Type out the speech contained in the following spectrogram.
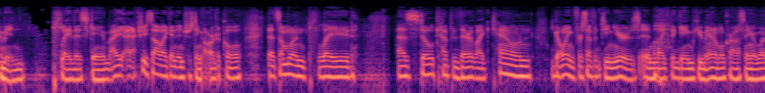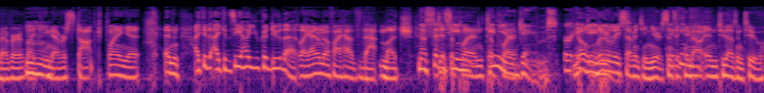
I mean, play this game. I, I actually saw like an interesting article that someone played has still kept their like town going for 17 years in like the GameCube Animal Crossing or whatever. Like he mm-hmm. never stopped playing it. And I could I could see how you could do that. Like I don't know if I have that much now, seventeen discipline to in play. games or No, literally years. 17 years since it came out in 2002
